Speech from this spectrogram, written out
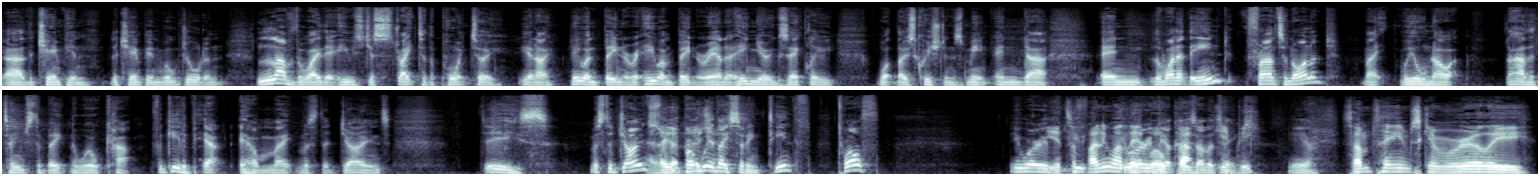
uh, the champion, the champion Will Jordan. Love the way that he was just straight to the point too. You know, he wasn't beating ar- he wasn't beating around it. He knew exactly what those questions meant. And uh, and the one at the end, France and Ireland, mate, we all know it. They are the teams to beat in the World Cup. Forget about our mate, Mr. Jones. Jeez. Mr. Jones, Yeah, you probably, no where are they sitting? Tenth, twelfth. You worry. Yeah, it's a funny one, You that World about those Cup, other Gimpy. teams. Yeah, Some teams can really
